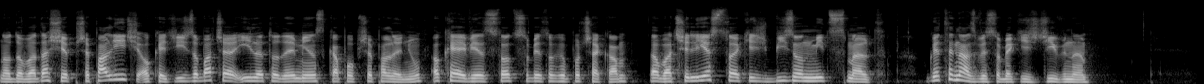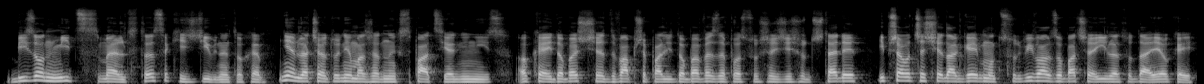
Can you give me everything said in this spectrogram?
No dobra, da się przepalić? Okej, czyli zobaczę ile to daje mięska po przepaleniu. Okej, więc to sobie trochę poczekam. Dobra, czyli jest to jakieś Bison Meat Smelt. W ogóle te nazwy są jakieś dziwne. Bison Meat Smelt, to jest jakieś dziwne trochę. Nie wiem dlaczego tu nie ma żadnych spacji ani nic. Okej, dobra, jeszcze dwa przepali, dobra, wezmę po prostu 64 i przełączę się na Game Mode Survival, zobaczę ile to daje, okej.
